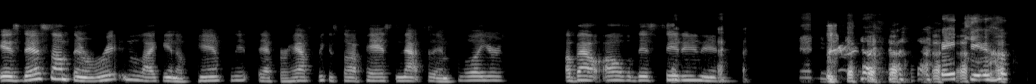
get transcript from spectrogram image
Is there something written like in a pamphlet that perhaps we can start passing out to employers about all of this sitting and Thank you.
